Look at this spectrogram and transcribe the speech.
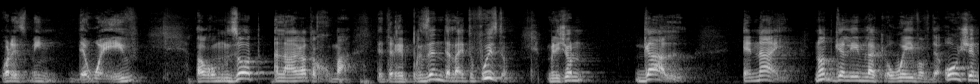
What does it mean? The wave. הרומזות על הארת החוכמה. That represent the light of wisdom. מלשון גל, עיניי. Not גלים like a wave of the ocean,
